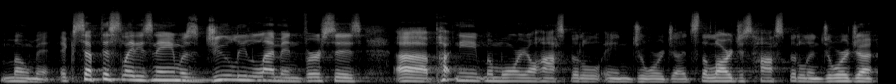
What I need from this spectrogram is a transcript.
moment. Except this lady's name was Julie Lemon versus uh, Putney Memorial Hospital in Georgia. It's the largest hospital in Georgia,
